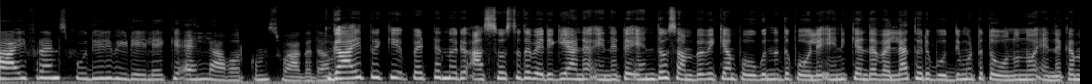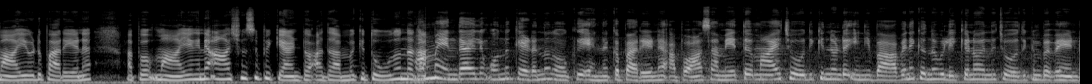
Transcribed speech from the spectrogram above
ഹായ് ഫ്രണ്ട്സ് പുതിയൊരു വീഡിയോയിലേക്ക് എല്ലാവർക്കും സ്വാഗതം. ഗായത്രിക്ക് പെട്ടെന്നൊരു അസ്വസ്ഥത വരികയാണ്. എന്നിട്ട് എന്തോ സംഭവിക്കാൻ പോകുന്നത് പോലെ എനിക്കെന്താ വല്ലാത്തൊരു ബുദ്ധിമുട്ട് തോന്നുന്നു എന്നൊക്കെ മായയോട് പറയാണ്. അപ്പോൾ മായ ഇങ്ങനെ ആശ്വസിപ്പിക്കാൻ കേട്ടോ അത് അമ്മയ്ക്ക് തോന്നുന്നത്. അമ്മ എന്തായാലും ഒന്ന് കിടന്നു നോക്ക് എന്നൊക്കെ പറയണ്. അപ്പോൾ ആ സമയത്ത് മായ ചോദിക്കുന്നുണ്ട് ഇനി ഭാവനയ്ക്ക് ഒന്ന് വിളിക്കണോ എന്ന് ചോദിക്കുമ്പോൾ വേണ്ട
